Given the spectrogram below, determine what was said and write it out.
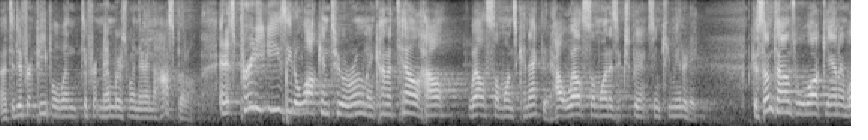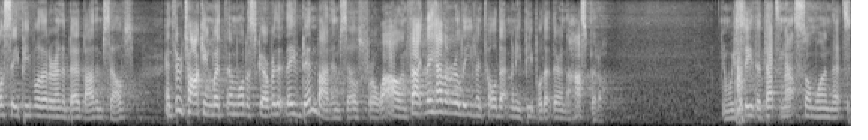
uh, to different people when different members when they're in the hospital. And it's pretty easy to walk into a room and kind of tell how well someone's connected, how well someone is experiencing community. Because sometimes we'll walk in and we'll see people that are in the bed by themselves. And through talking with them, we'll discover that they've been by themselves for a while. In fact, they haven't really even told that many people that they're in the hospital. And we see that that's not someone that's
